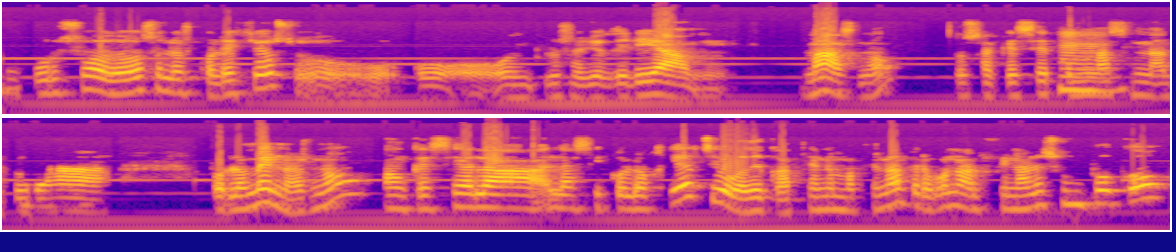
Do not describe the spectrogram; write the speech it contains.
un curso o dos en los colegios o, incluso yo diría más, ¿no? O sea, que sea una asignatura por lo menos, ¿no? Aunque sea la, la psicología, sí, o educación emocional, pero bueno, al final es un poco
